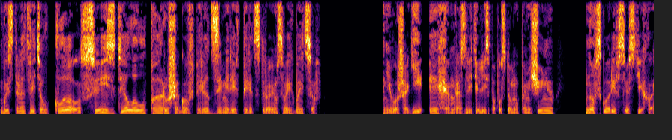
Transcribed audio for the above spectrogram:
Быстро ответил Клаус и сделал пару шагов вперед, замерев перед строем своих бойцов. Его шаги эхом разлетелись по пустому помещению, но вскоре все стихло.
